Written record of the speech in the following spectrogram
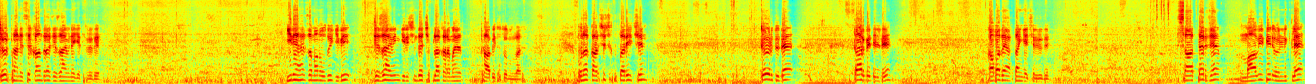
Dört tanesi Kandıra cezaevine getirildi. Yine her zaman olduğu gibi cezaevin girişinde çıplak aramaya tabi tutuldular. Buna karşı çıktıkları için dördü de darp edildi. Kabadayaktan geçirildi. Saatlerce mavi bir önlükle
